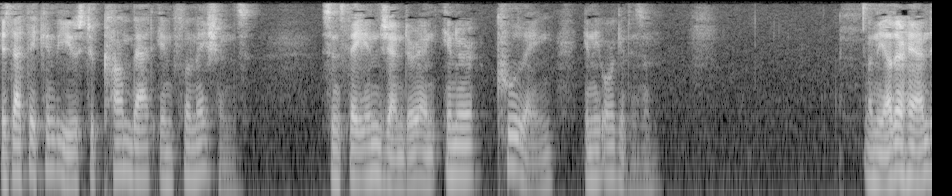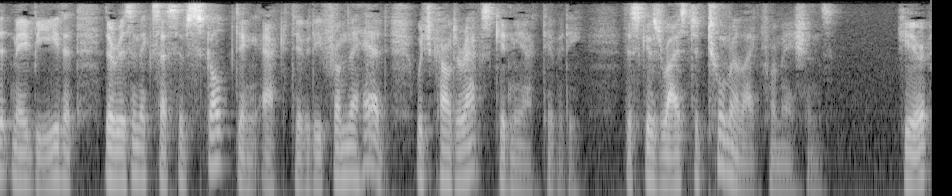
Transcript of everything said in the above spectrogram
is that they can be used to combat inflammations since they engender an inner cooling in the organism. On the other hand, it may be that there is an excessive sculpting activity from the head which counteracts kidney activity. This gives rise to tumor like formations. Here,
